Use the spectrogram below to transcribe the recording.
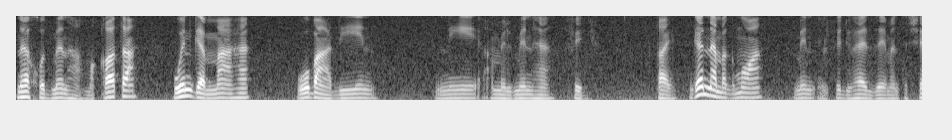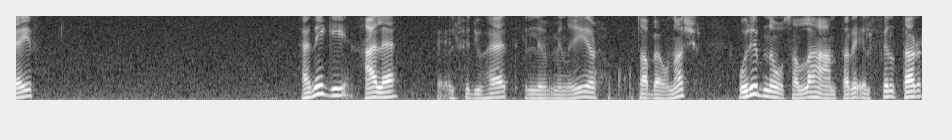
ناخد منها مقاطع ونجمعها وبعدين نعمل منها فيديو. طيب جالنا مجموعة من الفيديوهات زي ما انت شايف. هنيجي على الفيديوهات اللي من غير حقوق طبع ونشر ودي بنوصل لها عن طريق الفلتر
